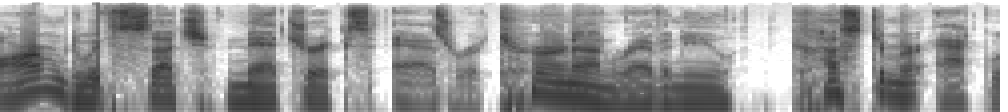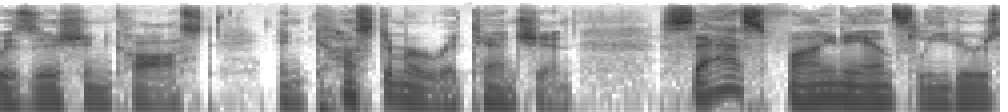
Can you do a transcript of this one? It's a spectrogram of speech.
Armed with such metrics as return on revenue, customer acquisition cost, and customer retention, SaaS finance leaders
